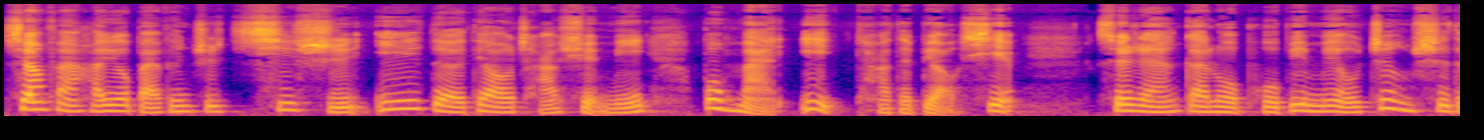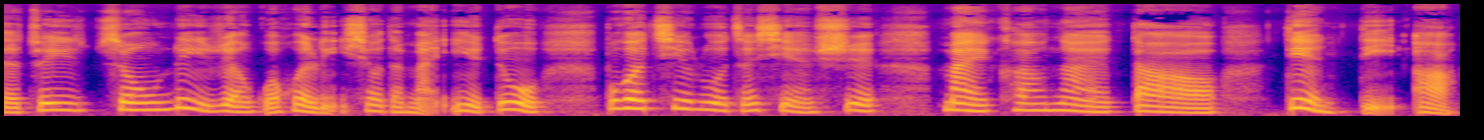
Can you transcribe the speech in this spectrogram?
相反，还有百分之七十一的调查选民不满意他的表现。虽然盖洛普并没有正式的追踪历任国会领袖的满意度，不过记录则显示麦康奈到垫底啊。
